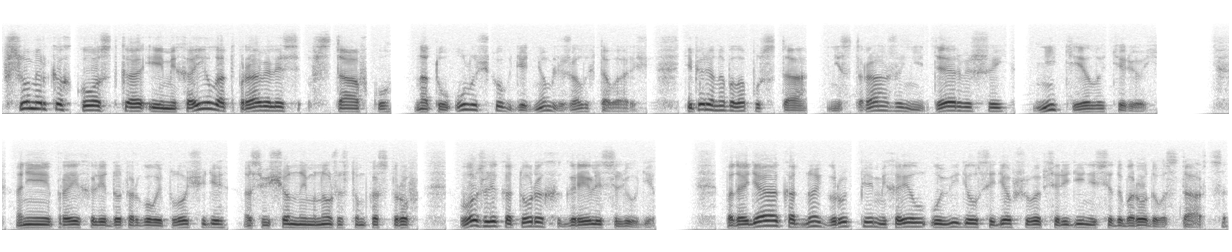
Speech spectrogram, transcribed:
В сумерках Костка и Михаил отправились в Ставку, на ту улочку, где днем лежал их товарищ. Теперь она была пуста, ни стражи, ни дервишей, ни тела Терехи. Они проехали до торговой площади, освещенной множеством костров, возле которых грелись люди. Подойдя к одной группе, Михаил увидел сидевшего в середине седобородого старца,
